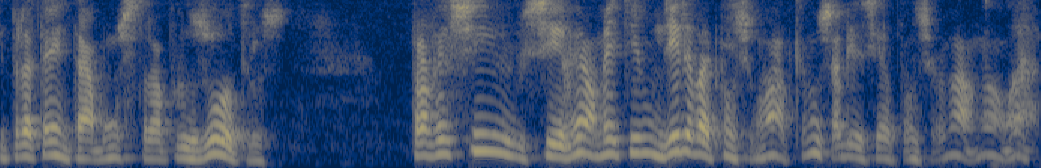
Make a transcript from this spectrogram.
e para tentar mostrar para os outros, para ver se, se realmente um dia ele vai funcionar, porque eu não sabia se ia funcionar, não é?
